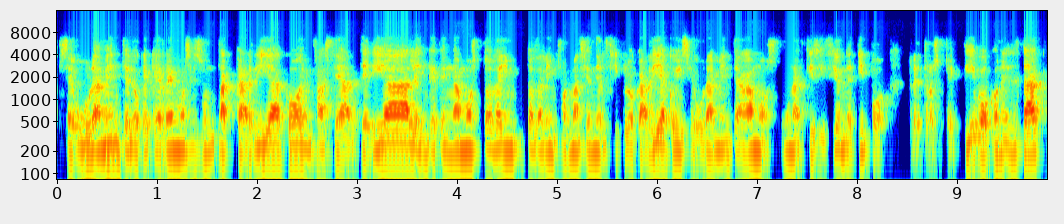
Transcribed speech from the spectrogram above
seguramente lo que queremos es un TAC cardíaco en fase arterial, en que tengamos toda, toda, la información del ciclo cardíaco y seguramente hagamos una adquisición de tipo retrospectivo con el TAC,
